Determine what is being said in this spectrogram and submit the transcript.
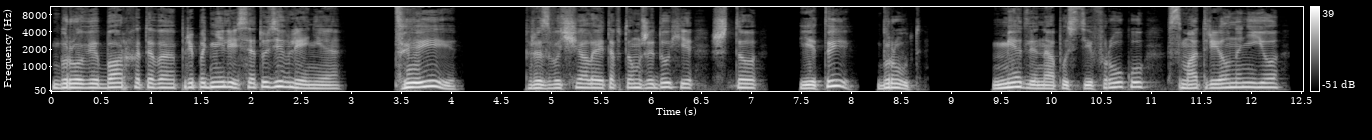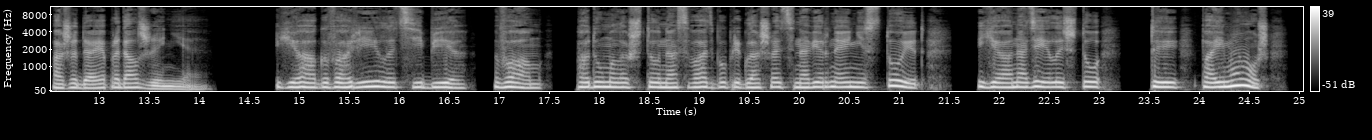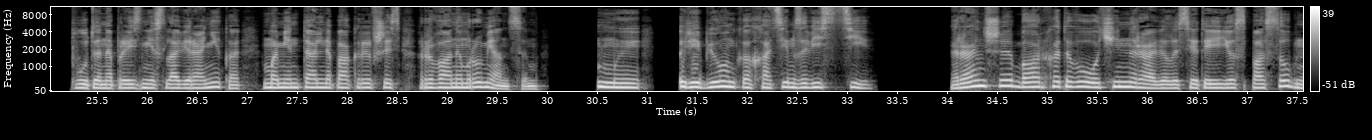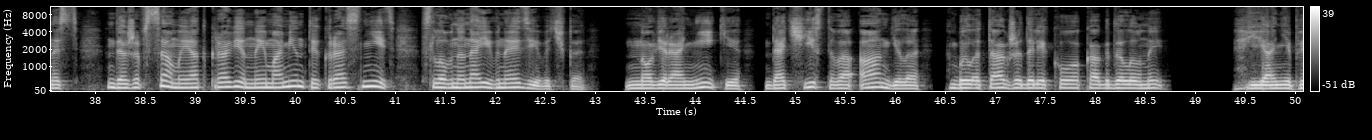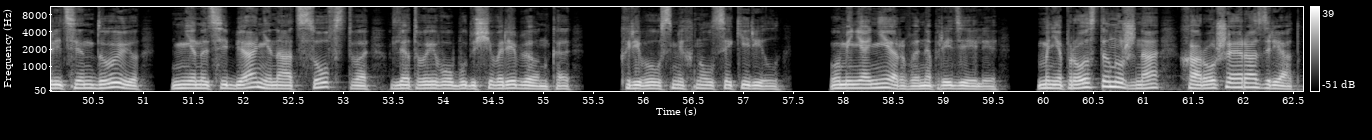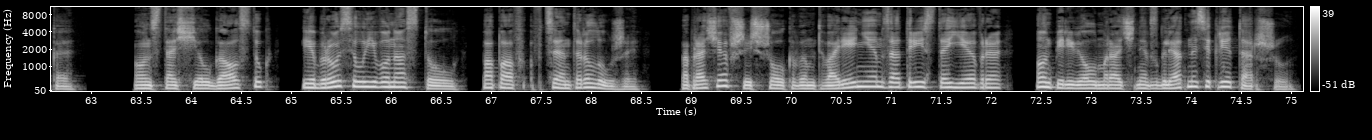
Брови Бархатова приподнялись от удивления. «Ты?» Прозвучало это в том же духе, что «и ты, Брут». Медленно опустив руку, смотрел на нее, ожидая продолжения. «Я говорила тебе, вам, подумала, что на свадьбу приглашать, наверное, не стоит. Я надеялась, что ты поймешь», – путано произнесла Вероника, моментально покрывшись рваным румянцем. «Мы ребенка хотим завести». Раньше Бархатову очень нравилась эта ее способность даже в самые откровенные моменты краснеть, словно наивная девочка – но Веронике до чистого ангела было так же далеко, как до луны. Я не претендую ни на тебя, ни на отцовство для твоего будущего ребенка, криво усмехнулся Кирилл. У меня нервы на пределе. Мне просто нужна хорошая разрядка. Он стащил галстук и бросил его на стол, попав в центр лужи. Попрощавшись с шелковым творением за 300 евро, он перевел мрачный взгляд на секретаршу.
